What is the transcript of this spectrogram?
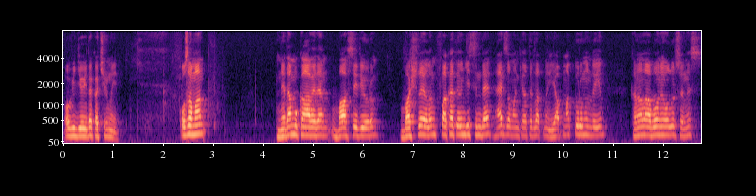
O videoyu da kaçırmayın. O zaman neden bu kahveden bahsediyorum? Başlayalım. Fakat öncesinde her zamanki hatırlatmayı yapmak durumundayım. Kanala abone olursanız,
